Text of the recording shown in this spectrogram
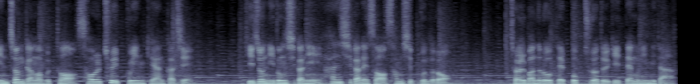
인천 강화부터 서울 초입부인 계양까지 기존 이동 시간이 1시간에서 30분으로 절반으로 대폭 줄어들기 때문입니다.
